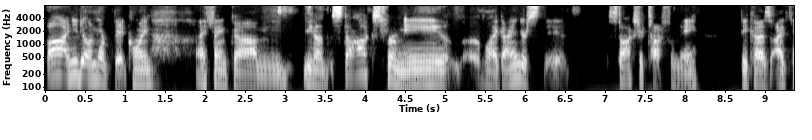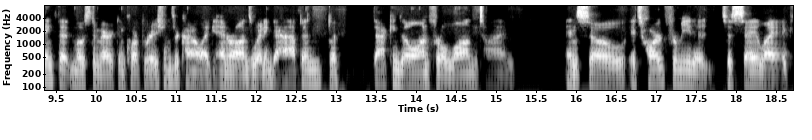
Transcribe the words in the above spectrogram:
Uh, I need to own more Bitcoin. I think um, you know stocks for me. Like I understand, stocks are tough for me because I think that most American corporations are kind of like Enron's waiting to happen, but that can go on for a long time. And so it's hard for me to to say like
